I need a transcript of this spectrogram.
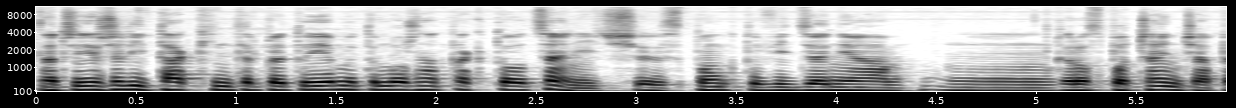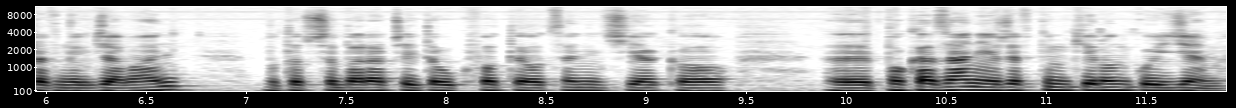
Znaczy, jeżeli tak interpretujemy, to można tak to ocenić. Z punktu widzenia mm, rozpoczęcia pewnych działań, bo to trzeba raczej tą kwotę ocenić jako e, pokazanie, że w tym kierunku idziemy.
